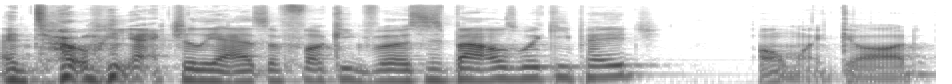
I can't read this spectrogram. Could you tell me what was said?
and Tomie actually has a fucking Versus Battles wiki page. Oh my god.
